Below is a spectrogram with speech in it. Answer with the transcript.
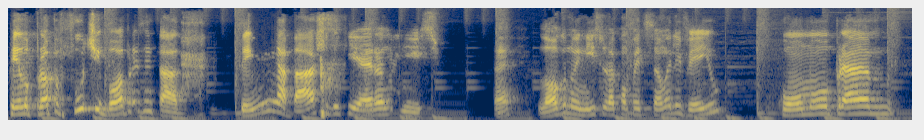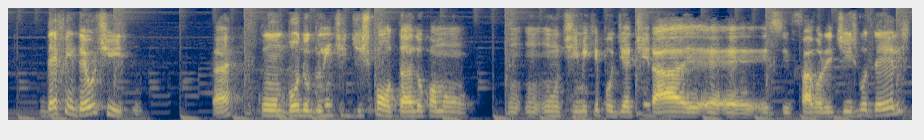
pelo próprio futebol apresentado. Bem abaixo do que era no início. Né? Logo no início da competição ele veio como para defender o título, né? com o Bodo Glint despontando como um, um, um, time que podia tirar é, é, esse favoritismo deles,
